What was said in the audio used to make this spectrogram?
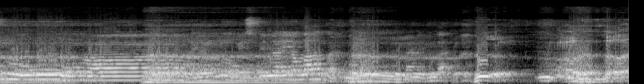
Rasulullah. Ya lu bismillahirrahmanirrahim. Ya eh. eh. hmm. Kan itu.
